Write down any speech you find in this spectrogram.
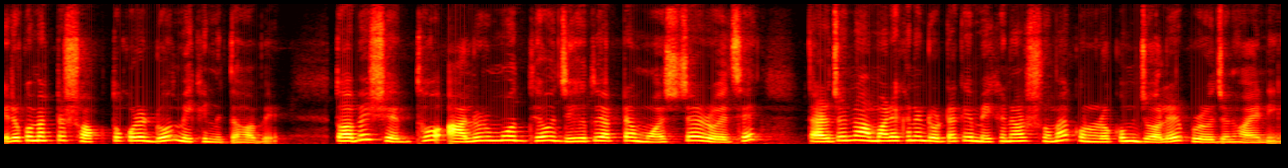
এরকম একটা শক্ত করে ডো মেখে নিতে হবে। তবে সেদ্ধ আলুর মধ্যেও যেহেতু একটা ময়েশ্চার রয়েছে তার জন্য আমার এখানে ডোটাকে মেখে নেওয়ার সময় কোনো রকম জলের প্রয়োজন হয়নি।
